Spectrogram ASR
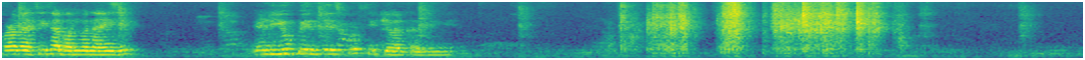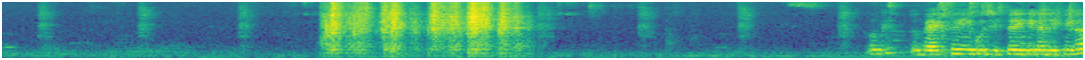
थोड़ा वैसी सा बन बनाएँगे। एंड यू पिन से इसको सिक्योर कर देंगे ओके तो बैक से ये कुछ इस तरीके का दिखेगा।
